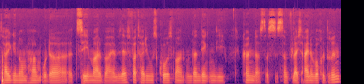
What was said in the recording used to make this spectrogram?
teilgenommen haben oder zehnmal beim Selbstverteidigungskurs waren und dann denken, die können das. Das ist dann vielleicht eine Woche drin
